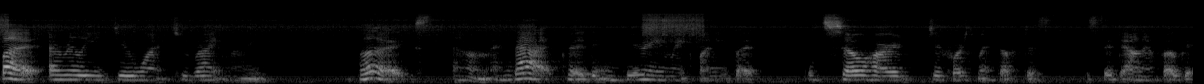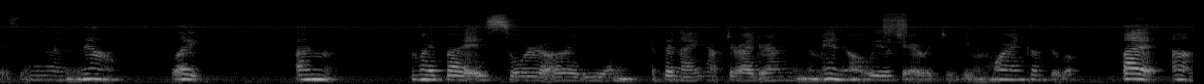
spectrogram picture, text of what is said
but I really do want to write my books, um, and that could, in theory, make money, but it's so hard to force myself to sit down and focus. And then now, like, I'm, my butt is sore already, and then I have to ride around in the manual wheelchair, which is even more uncomfortable. But um,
